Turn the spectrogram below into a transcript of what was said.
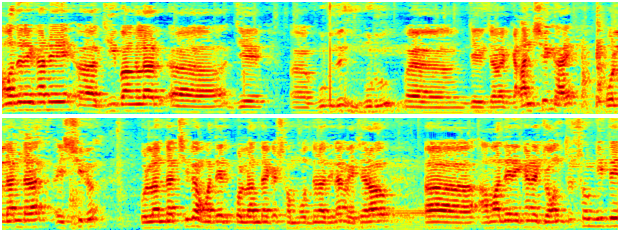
আমাদের এখানে জি বাংলার যে আহ, গুরু গুরু যে যারা গান শেখায় কল্যাণদা এসেছিল। কল্যাণদা ছিল আমাদের কল্যাণদাকে সম্বোধনা দিলাম। এছাড়াও আমাদের এখানে যন্ত্রসঙ্গীতে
